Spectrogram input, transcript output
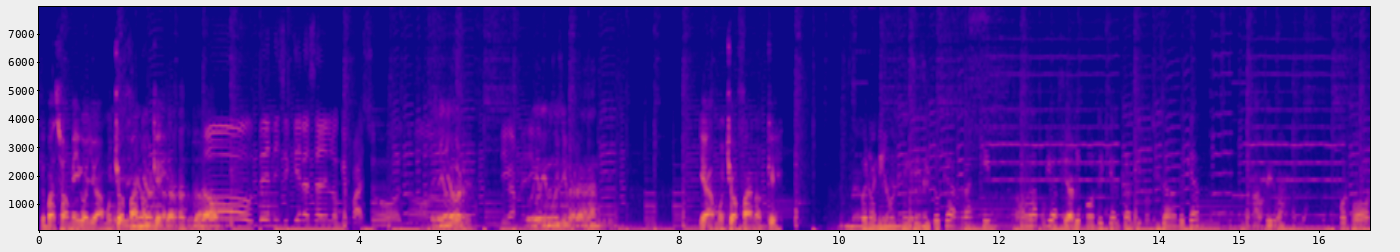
¿Qué pasó, amigo? ¿Lleva mucho Eh, afán o qué? No, ustedes ni siquiera saben lo que pasó, no. Señor, dígame, dígame. muy infragante. ¿Lleva mucho afán o qué? Bueno, mijo, necesito que arranquen rápidamente Oficial. por donde queda el casino. ¿Sí saben dónde queda? Afirma. Por favor,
